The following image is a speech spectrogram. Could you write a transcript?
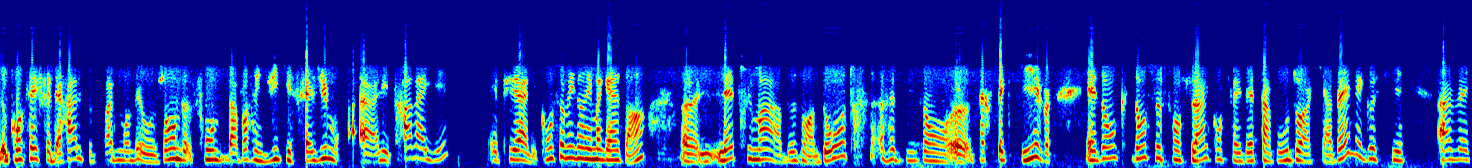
le, Conseil fédéral ne peut pas demander aux gens d'avoir une vie qui se résume à aller travailler et puis à aller consommer dans les magasins. Euh, l'être humain a besoin d'autres, disons, perspectives. Et donc, dans ce sens-là, le Conseil d'État vaudois qui avait négocié avec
